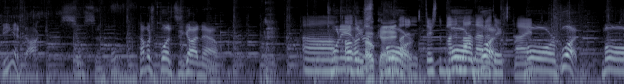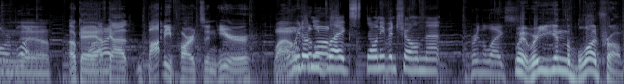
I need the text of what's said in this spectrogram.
See, being a doctor is so simple. How much blood has he got now? Um, oh, 2800. there's Okay. the buttons. There's the button More on that blood. other side. More blood. More blood. Yeah. Okay, All I've right. got body parts in here. Wow. We don't them need up. legs. Don't even show him that. Bring the legs. Wait, where are you getting the blood from?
